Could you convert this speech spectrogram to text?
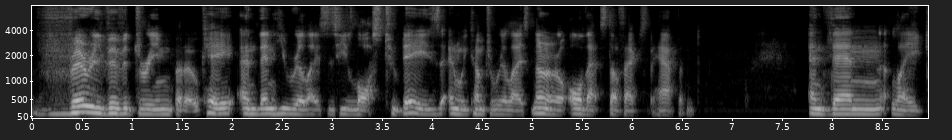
very vivid dream, but okay. And then he realizes he lost two days, and we come to realize, no, no, no, all that stuff actually happened. And then, like,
